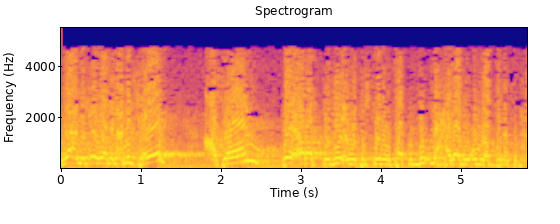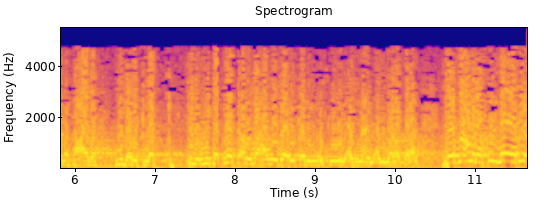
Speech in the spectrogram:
وأعمل إيه ولا ما أعملش إيه؟ عشان تعرف تبيع وتشتري وتاكل لقمة حلال وأم ربنا سبحانه وتعالى يبارك لك. في لقمتك. نسأل الله أن يبارك للمسلمين أجمعين. آمين يا رب العالمين. سيدنا عمر يقول لا يبيع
